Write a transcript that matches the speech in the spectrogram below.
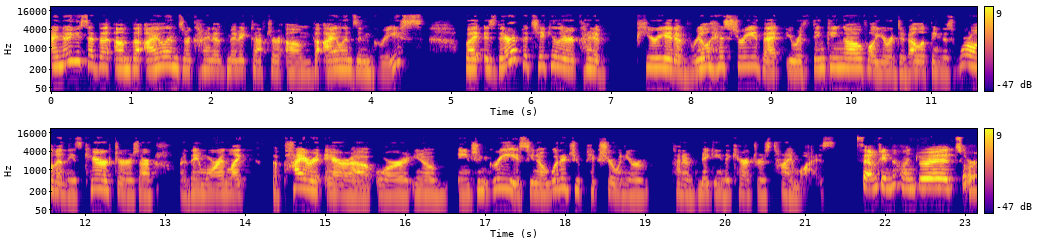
I know you said that um, the islands are kind of mimicked after um, the islands in Greece, but is there a particular kind of period of real history that you were thinking of while you were developing this world and these characters? Are are they more in like the pirate era or you know ancient Greece? You know, what did you picture when you were kind of making the characters time wise? 1700s or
